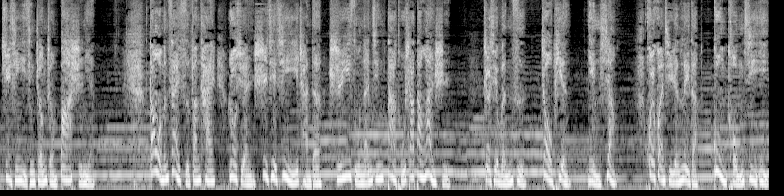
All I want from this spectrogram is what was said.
距今已经整整八十年。当我们再次翻开入选世界记忆遗产的十一组南京大屠杀档案时，这些文字、照片、影像，会唤起人类的共同记忆。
